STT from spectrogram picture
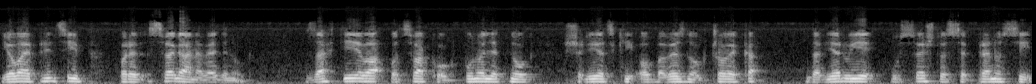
I ovaj princip, pored svega navedenog, zahtijeva od svakog punoljetnog šarijetski obaveznog čovjeka da vjeruje u sve što se prenosi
